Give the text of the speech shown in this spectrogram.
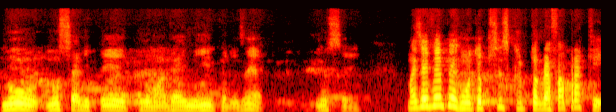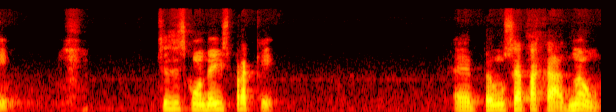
no, no CLP para um HMI, por exemplo? Não sei. Mas aí vem a pergunta: eu preciso criptografar para quê? Preciso esconder isso para quê? É, para não ser atacado? Não.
